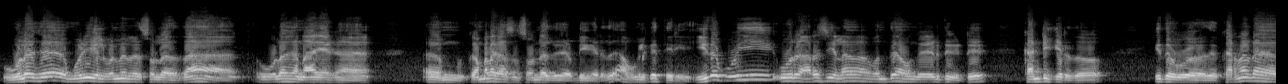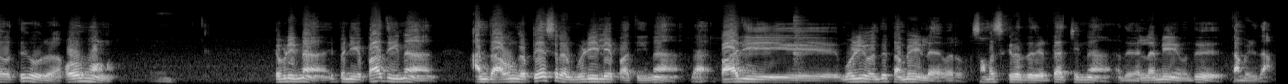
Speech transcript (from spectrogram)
உலக மொழியியல் வல்லுநர் சொல்லது தான் உலக நாயகன் கமலஹாசன் சொன்னது அப்படிங்கிறது அவங்களுக்கே தெரியும். இதை போய் ஒரு அரசியலாக வந்து அவங்க எடுத்துக்கிட்டு கண்டிக்கிறதோ இது இது கர்நாடகத்துக்கு ஒரு அவமானம். எப்படின்னா இப்போ நீங்கள் பார்த்தீங்கன்னா அந்த அவங்க பேசுகிற மொழியிலே பார்த்தீங்கன்னா பாதி மொழி வந்து தமிழில் வரும். சமஸ்கிருதத்தை எடுத்தாச்சுன்னா அது எல்லாமே வந்து தமிழ் தான்.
